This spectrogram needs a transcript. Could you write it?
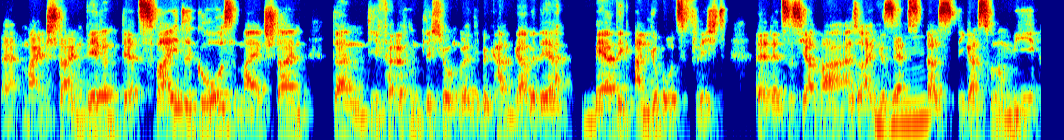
äh, Meilenstein, während der zweite große Meilenstein dann die Veröffentlichung oder die Bekanntgabe der Mehrwegangebotspflicht äh, letztes Jahr war. Also ein mhm. Gesetz, das die Gastronomie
